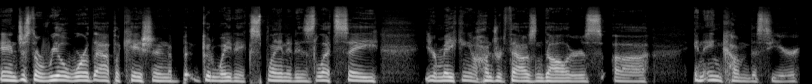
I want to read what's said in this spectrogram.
And just a real world application and a good way to explain it is let's say you're making $100,000 uh, in income this year.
